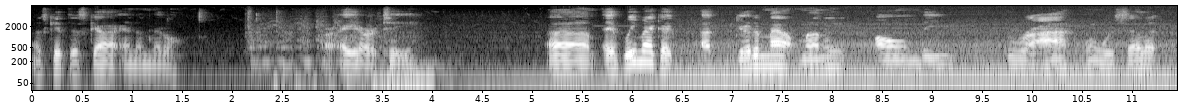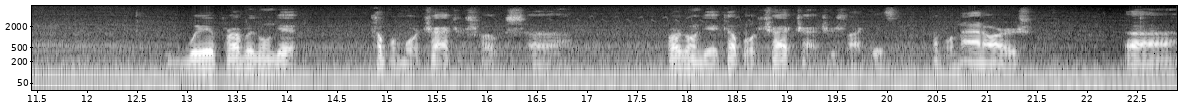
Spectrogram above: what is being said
Let's get this guy in the middle. Our 8RT. Um, if we make a, a good amount of money on the rye when we sell it, we're probably going to get a couple more tractors, folks. Uh, we're going to get a couple of track tractors like this, a couple of 9Rs. Uh,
